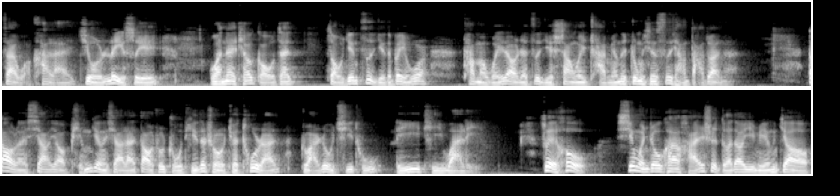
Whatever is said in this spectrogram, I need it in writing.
在我看来，就类似于我那条狗在走进自己的被窝，他们围绕着自己尚未阐明的中心思想打转呢。到了想要平静下来道出主题的时候，却突然转入歧途，离题万里。最后，《新闻周刊》还是得到一名叫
